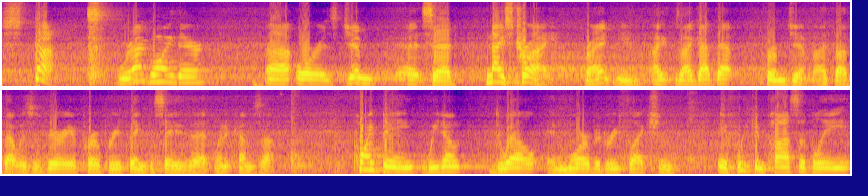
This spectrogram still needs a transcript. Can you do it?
stop, we're not going there. Uh, or as Jim uh, said, nice try, right? I, I got that from Jim. I thought that was a very appropriate thing to say that when it comes up. Point being, we don't dwell in morbid reflection. If we can possibly,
